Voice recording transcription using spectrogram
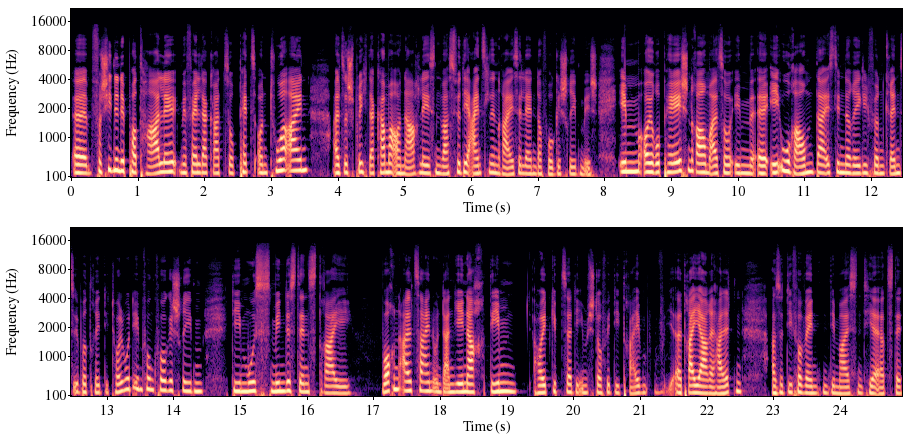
äh, verschiedene Portale. Mir fällt da gerade so Pets on Tour ein. Also sprich, da kann man auch nachlesen, was für die einzelnen Reiseländer vorgeschrieben ist. Im europäischen Raum, also im äh, EU-Raum, da ist in der Regel für einen Grenzübertritt die Tollwutimpfung vorgeschrieben. Die muss mindestens drei Wochen alt sein und dann je nachdem heute gibt es ja die Impfstoffe, die drei, äh, drei Jahre halten. Also die verwenden die meisten Tierärzte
